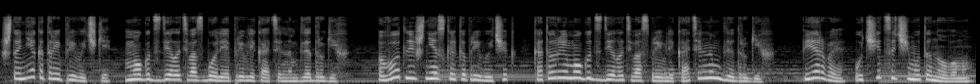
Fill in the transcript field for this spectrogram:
что некоторые привычки могут сделать вас более привлекательным для других? Вот лишь несколько привычек, которые могут сделать вас привлекательным для других. Первое – учиться чему-то новому.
